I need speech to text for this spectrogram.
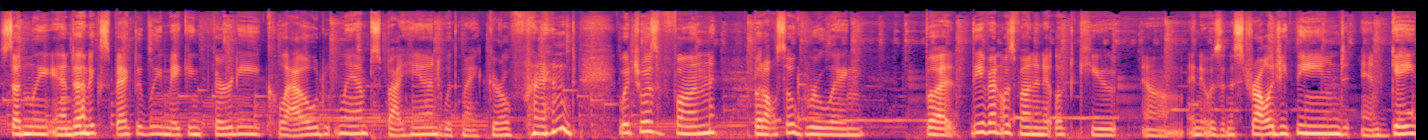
suddenly and unexpectedly making 30 cloud lamps by hand with my girlfriend, which was fun but also grueling. But the event was fun and it looked cute. Um, and it was an astrology themed and gay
